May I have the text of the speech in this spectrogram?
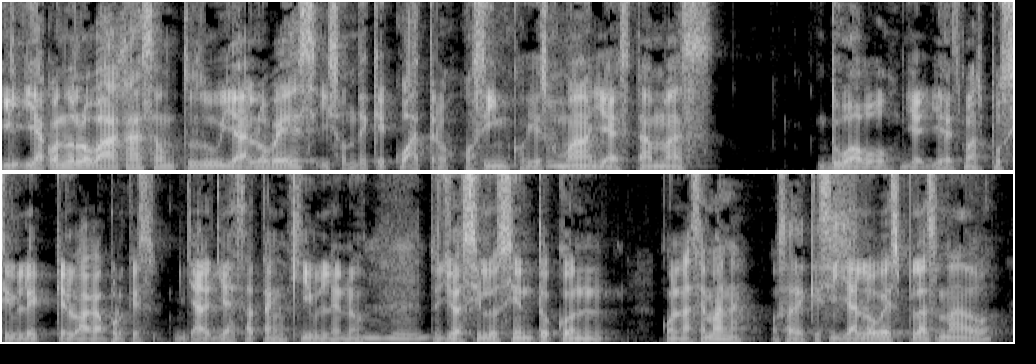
y ya cuando lo bajas a un to-do ya lo ves y son de que cuatro o cinco y es como, ah, ya está más doable, ya, ya, es más posible que lo haga porque ya, ya está tangible, ¿no? Entonces yo así lo siento con con la semana. O sea, de que si ya lo ves plasmado,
